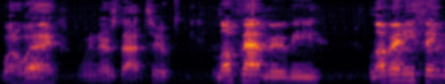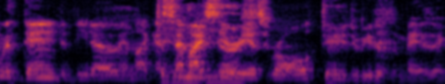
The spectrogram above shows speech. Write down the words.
went away. I mean, there's that too. Love that movie. Love anything with Danny DeVito in like a semi-serious role. Danny DeVito's amazing.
